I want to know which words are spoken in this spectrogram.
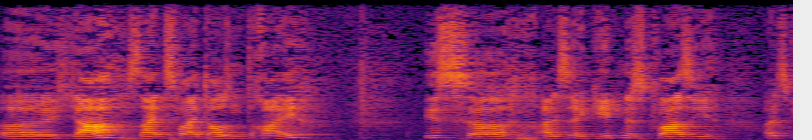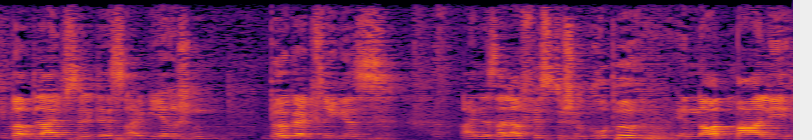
äh, ja, seit 2003 ist äh, als Ergebnis quasi als Überbleibsel des algerischen Bürgerkrieges eine salafistische Gruppe in Nordmali,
